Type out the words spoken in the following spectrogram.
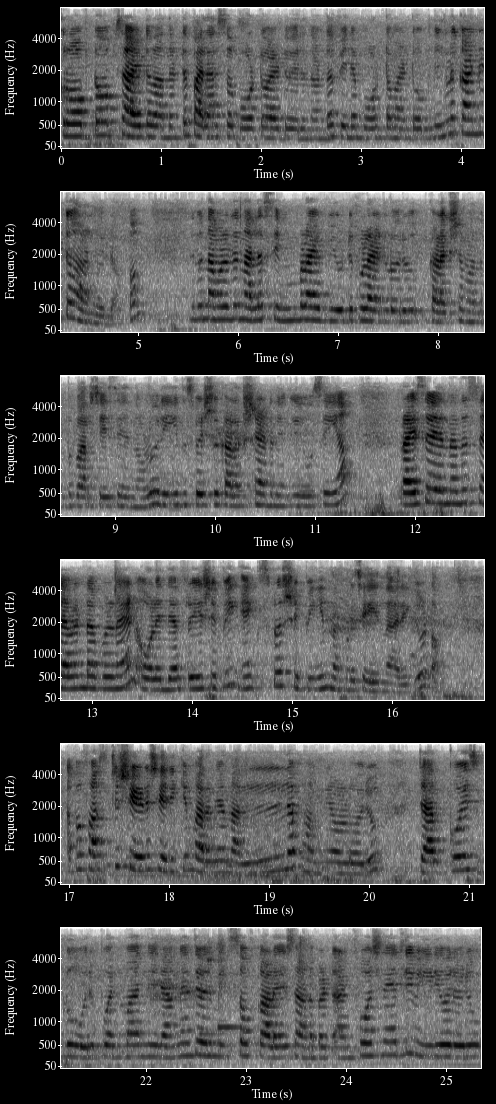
ക്രോപ്പ് ടോപ്സ് ആയിട്ട് വന്നിട്ട് പലാസോ ബോട്ടോ ആയിട്ട് വരുന്നുണ്ട്. പിന്നെ ബോട്ടം ആൻഡ് ടോപ്പ് നിങ്ങൾ കണ്ടിട്ട് കാണുമല്ലോ. അപ്പം ഇതിപ്പോൾ നമ്മളൊരു നല്ല സിമ്പിളായിട്ട് ബ്യൂട്ടിഫുൾ ആയിട്ടുള്ള ഒരു കളക്ഷൻ വന്നപ്പോൾ പർച്ചേസ് ചെയ്യുന്നുള്ളൂ. ഒരു ഈദ് സ്പെഷ്യൽ കളക്ഷൻ ആയിട്ട് നിങ്ങൾക്ക് യൂസ് ചെയ്യാം. പ്രൈസ് വരുന്നത് seven double nine all India free shipping express ഷിപ്പിംഗും നമ്മൾ ചെയ്യുന്നതായിരിക്കും കേട്ടോ അപ്പോൾ ഫസ്റ്റ് ഷെയ്ഡ് ശരിക്കും പറഞ്ഞാൽ നല്ല ഭംഗിയുള്ള ഒരു ടർക്കോയിസ് ബ്ലൂ ഒരു പൊന്മാനീര് അങ്ങനത്തെ ഒരു മിക്സ് ഓഫ് കളേഴ്സാണ് ബട്ട് അൺഫോർച്ചുനേറ്റ്ലി വീഡിയോയിലൊരു ആ,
